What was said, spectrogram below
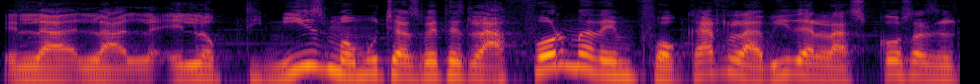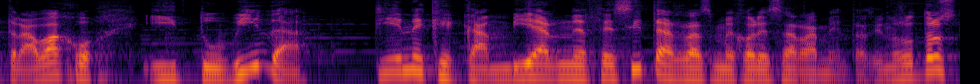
el optimismo muchas veces, la forma de enfocar la vida, las cosas, el trabajo y tu vida tiene que cambiar, necesitas las mejores herramientas. Y nosotros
